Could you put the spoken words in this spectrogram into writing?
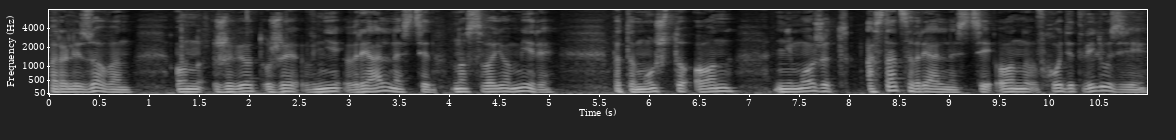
парализован. Он живет уже вне в реальности, но в своем мире, потому что он не может остаться в реальности, он входит в иллюзии.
